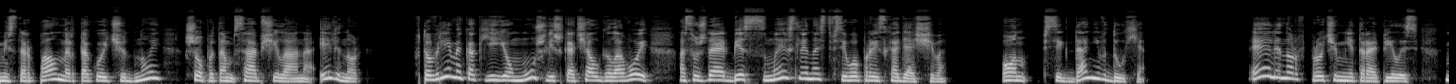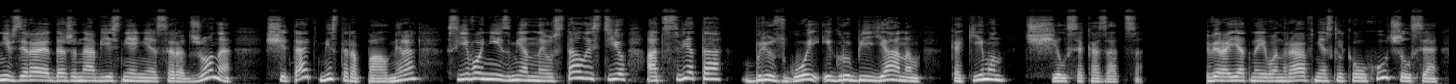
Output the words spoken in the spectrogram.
«Мистер Палмер такой чудной», — шепотом сообщила она Элинор, в то время как ее муж лишь качал головой, осуждая бессмысленность всего происходящего. Он всегда не в духе. Элинор, впрочем, не торопилась, невзирая даже на объяснение сэра Джона, считать мистера Палмера с его неизменной усталостью от света брюзгой и грубияном, каким он чщился казаться. Вероятно, его нрав несколько ухудшился –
